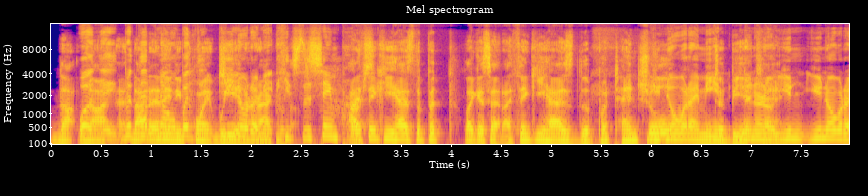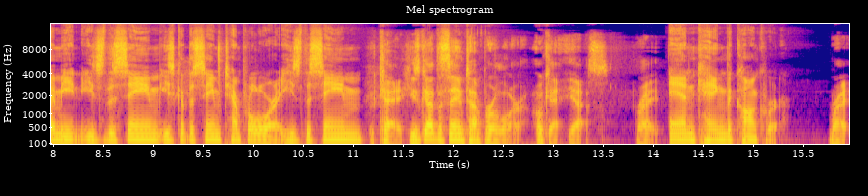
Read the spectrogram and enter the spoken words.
Not Well, not eh, but not the- at no, any but point do we you know what I mean? with He's him. the same person. I think he has the like I said. I think he has the potential. you know what I mean. To be no, a no, no. You you know what I mean. He's the same. He's got the same temporal aura. He's the same. okay, he's got the same temporal aura. Okay, yes, right, And Kang the Conqueror right.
